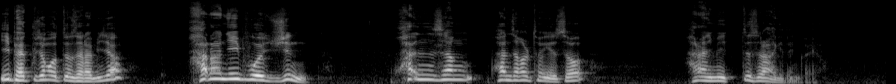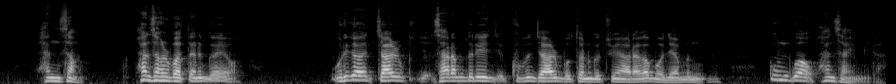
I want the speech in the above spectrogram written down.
이 백부장은 어떤 사람이냐? 하나님이 보여주신 환상, 환상을 통해서 하나님의 뜻을 알게 된 거예요. 환상. 환상을 봤다는 거예요. 우리가 잘 사람들이 구분 잘 못하는 것 중에 하나가 뭐냐면 꿈과 환상입니다.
